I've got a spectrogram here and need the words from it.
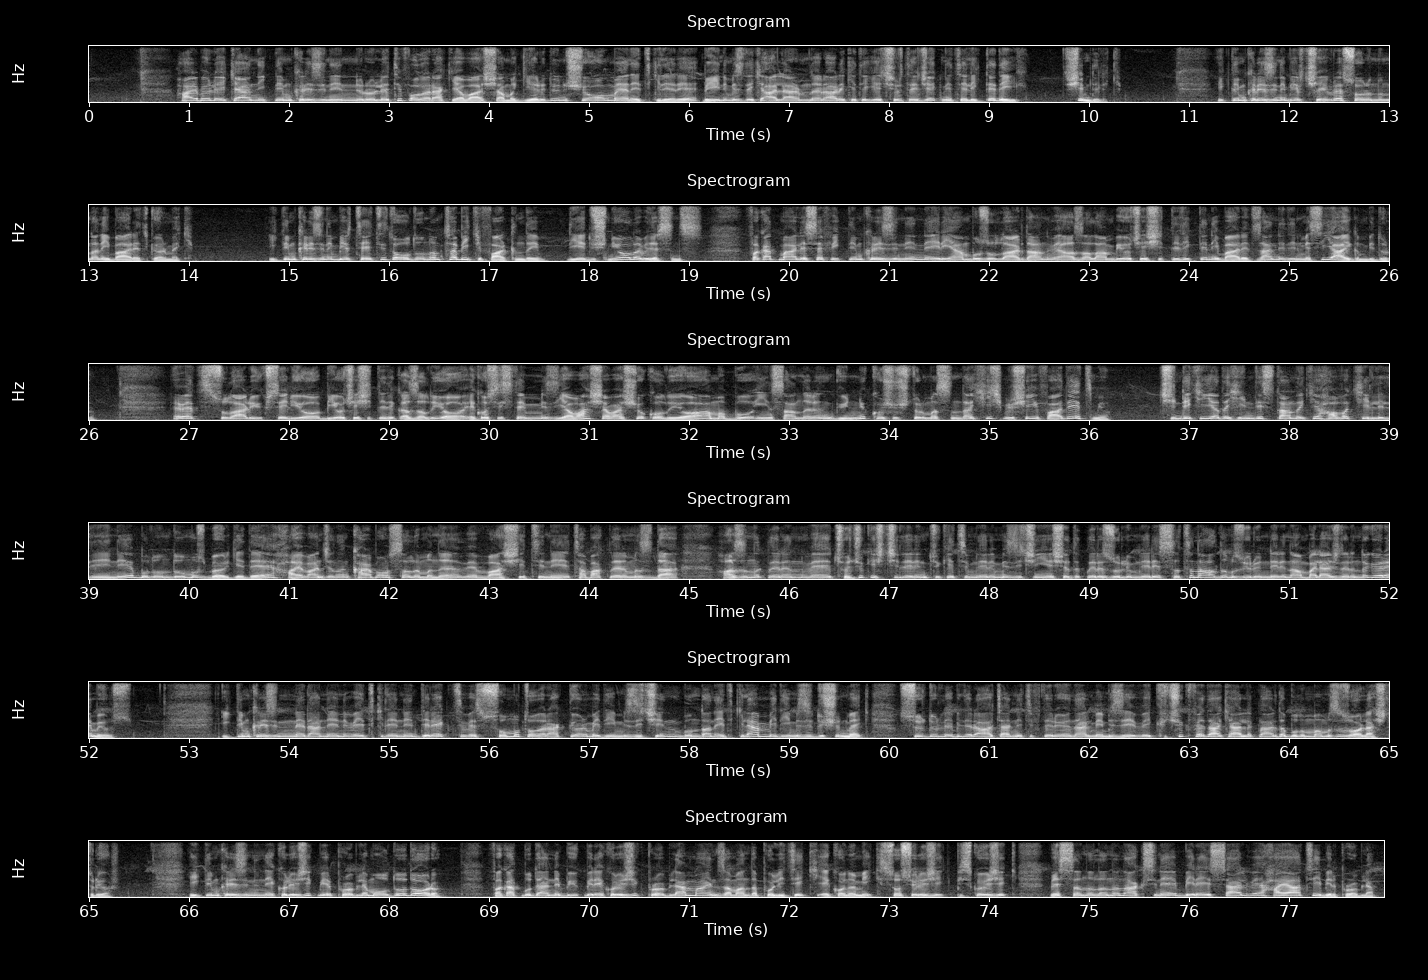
Hal böyleyken iklim krizinin relatif olarak yavaş ama geri dönüşü olmayan etkileri beynimizdeki alarmları harekete geçirtecek nitelikte değil. Şimdilik. İklim krizini bir çevre sorunundan ibaret görmek. İklim krizinin bir tehdit olduğunun tabii ki farkındayım diye düşünüyor olabilirsiniz. Fakat maalesef iklim krizinin eriyen buzullardan ve azalan biyoçeşitlilikten ibaret zannedilmesi yaygın bir durum. Evet sular yükseliyor, biyoçeşitlilik azalıyor, ekosistemimiz yavaş yavaş yok oluyor ama bu insanların günlük koşuşturmasında hiçbir şey ifade etmiyor. Çin'deki ya da Hindistan'daki hava kirliliğini bulunduğumuz bölgede hayvancılığın karbon salımını ve vahşetini tabaklarımızda azınlıkların ve çocuk işçilerin tüketimlerimiz için yaşadıkları zulümleri satın aldığımız ürünlerin ambalajlarında göremiyoruz. İklim krizinin nedenlerini ve etkilerini direkt ve somut olarak görmediğimiz için bundan etkilenmediğimizi düşünmek, sürdürülebilir alternatiflere yönelmemizi ve küçük fedakarlıklarda bulunmamızı zorlaştırıyor. İklim krizinin ekolojik bir problem olduğu doğru. Fakat bu denli büyük bir ekolojik problem aynı zamanda politik, ekonomik, sosyolojik, psikolojik ve sanılanın aksine bireysel ve hayati bir problem.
